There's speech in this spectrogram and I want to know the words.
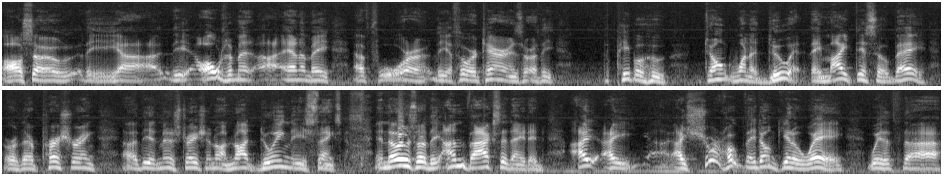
also the uh, the ultimate uh, enemy uh, for the authoritarians are the, the people who don't want to do it. They might disobey, or they're pressuring uh, the administration on not doing these things. And those are the unvaccinated. I, I, I sure hope they don't get away with uh,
